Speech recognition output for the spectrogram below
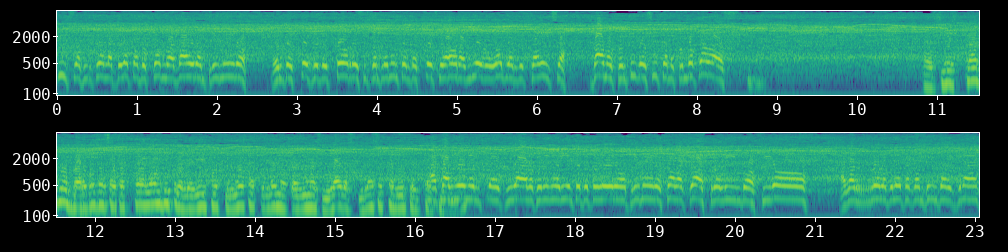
Quiso filtrar la pelota buscando a Dairon primero. El despeje de Torres y complementa el despeje ahora Diego Guayar de cabeza. Vamos contigo, Suca, me convocabas. Así es, Carlos Barbosa se acercó al árbitro, le dijo que no está problema con jugadas, y ya se está viendo el Acá viene el eh, cuidado que viene Oriente Petrolero, primero estaba Castro, lindo, giró, agarró la pelota con pinta de crack,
